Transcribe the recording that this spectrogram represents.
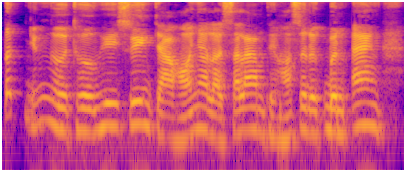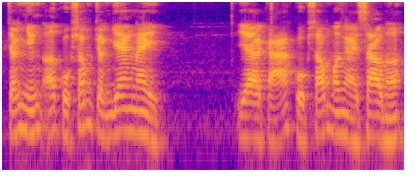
Tất những người thường hy xuyên chào hỏi nhau lời salam thì họ sẽ được bình an, chẳng những ở cuộc sống trần gian này, và cả cuộc sống ở ngày sau nữa.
